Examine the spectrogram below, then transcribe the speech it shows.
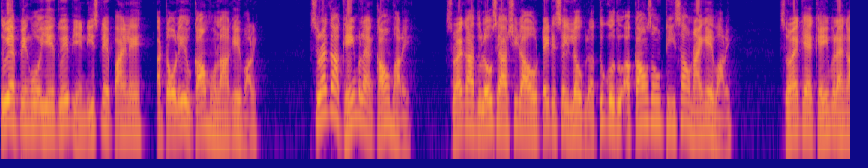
သူရဲ့ပင်ကိုအရေးသွေးပြင်ဒီစနစ်ပိုင်းလဲအတော်လေးကိုကောင်းမွန်လာခဲ့ပါတယ် ဆွန်ရက်ကဂိမ်းပလန်ကောင်းပါတယ်ဆိုရက်ကသူလုံးဆရာရှိတာကိုတိတ်တဆိတ်လုပ်ပြီးတော့သူ့ကိုယ်သူအကောင်းဆုံးတီးဆောက်နိုင်ခဲ့ပါတယ်။ဆိုရက်ကဂိမ်းပလန်က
